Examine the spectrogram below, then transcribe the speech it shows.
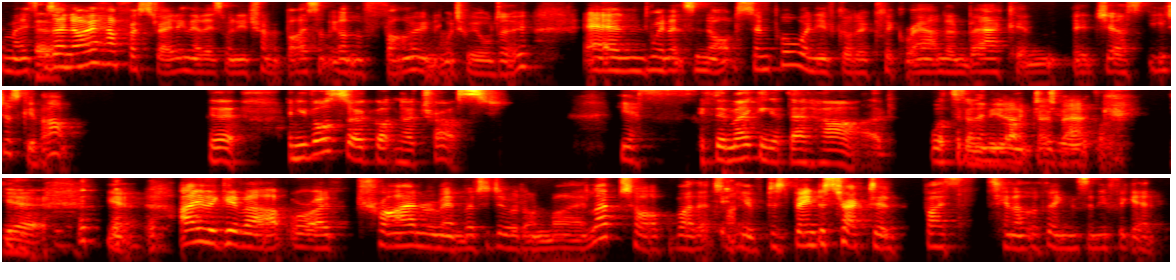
Amazing. Because I know how frustrating that is when you're trying to buy something on the phone, which we all do. And when it's not simple, when you've got to click round and back and it just, you just give up. Yeah. And you've also got no trust. Yes. If they're making it that hard, what's so it going to be like to deal with them? Yeah. Yeah. I either give up or i try and remember to do it on my laptop by that time. You've just been distracted by 10 other things and you forget.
